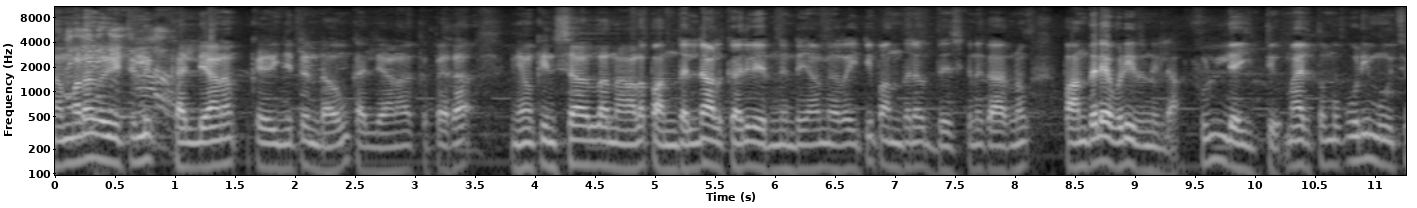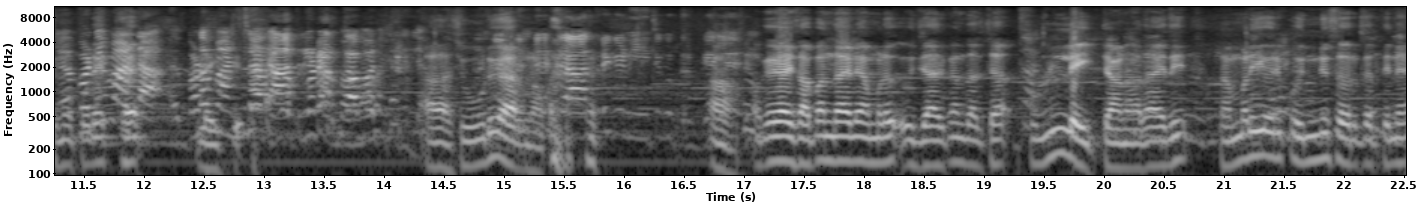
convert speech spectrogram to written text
നമ്മുടെ വീട്ടിൽ കല്യാണം കഴിഞ്ഞിട്ടുണ്ടാവും. കല്യാണമൊക്കെ പെര. ഞങ്ങൾക്ക് നമുക്ക് ഇൻഷാല്ല നാളെ പന്തലിന്റെ ആൾക്കാർ വരുന്നുണ്ട്. ഞാൻ വെറൈറ്റി പന്തല ഉദ്ദേശിക്കുന്നത്. കാരണം പന്തൽ എവിടെ ഇരുന്നില്ല. ഫുൾ ലൈറ്റ് മരത്തുമ്പ കൂടി മൂച്ചുമ്പോ കൂടി ഒക്കെ ലൈറ്റ് ആ ചൂട് കാരണം. ആ ഓക്കെ. ഗൈസ് അപ്പൊ എന്തായാലും നമ്മൾ വിചാരിക്കാൻ എന്താ വെച്ചാൽ ഫുൾ ലൈറ്റ് ആണ്. അതായത് നമ്മൾ ഈ ഒരു കുഞ്ഞു സ്വർഗത്തിനെ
